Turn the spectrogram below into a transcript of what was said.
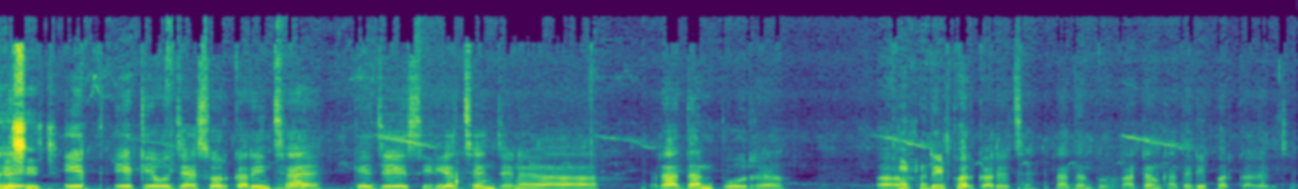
એટલે એક એક એવો જેસોર કરીને છે કે જે સિરિયસ છે ને જેને રાધનપુર રિફર કરે છે. રાધનપુર પાટણ ખાતે રિફર કરેલ છે.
